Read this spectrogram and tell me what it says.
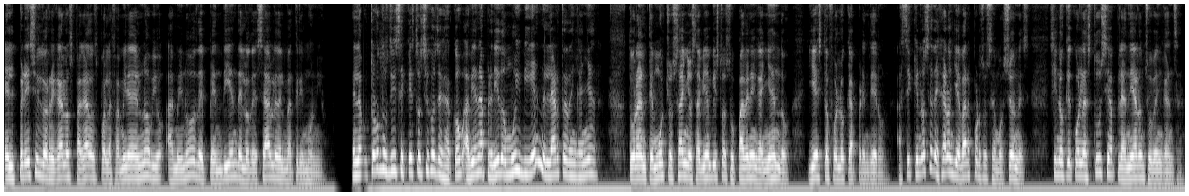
El precio y los regalos pagados por la familia del novio a menudo dependían de lo deseable del matrimonio. El autor nos dice que estos hijos de Jacob habían aprendido muy bien el arte de engañar. Durante muchos años habían visto a su padre engañando y esto fue lo que aprendieron. Así que no se dejaron llevar por sus emociones, sino que con astucia planearon su venganza.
